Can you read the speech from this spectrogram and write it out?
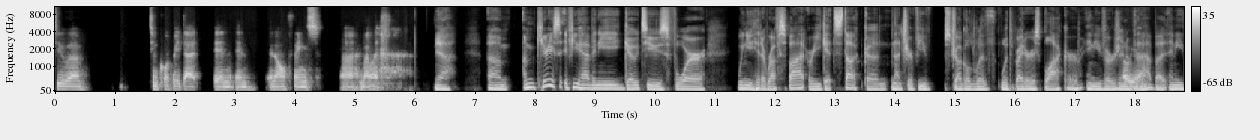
to um, to incorporate that in in in all things uh, in my life. Yeah, um, I'm curious if you have any go tos for when you hit a rough spot or you get stuck. Uh, not sure if you've struggled with with writer's block or any version oh, of yeah. that, but any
